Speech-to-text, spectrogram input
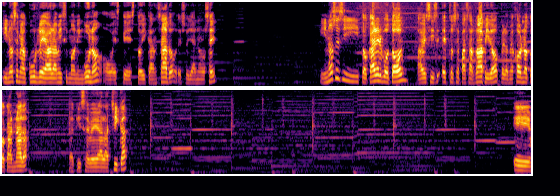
Y no se me ocurre ahora mismo ninguno, o es que estoy cansado, eso ya no lo sé. Y no sé si tocar el botón, a ver si esto se pasa rápido, pero mejor no tocar nada. Aquí se ve a la chica. Eh,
